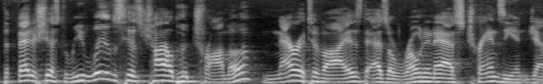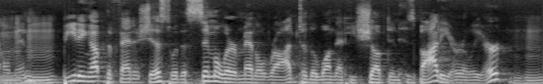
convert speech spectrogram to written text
the fetishist relives his childhood trauma, narrativized as a Ronin ass transient gentleman, Mm-hmm. beating up the fetishist with a similar metal rod to the one that he shoved in his body earlier. Mm-hmm.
